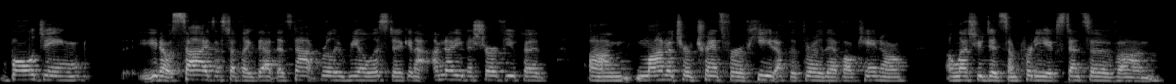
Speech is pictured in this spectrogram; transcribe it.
bulging, you know, sides and stuff like that, that's not really realistic. And I- I'm not even sure if you could um, monitor transfer of heat up the throat of that volcano unless you did some pretty extensive, um,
